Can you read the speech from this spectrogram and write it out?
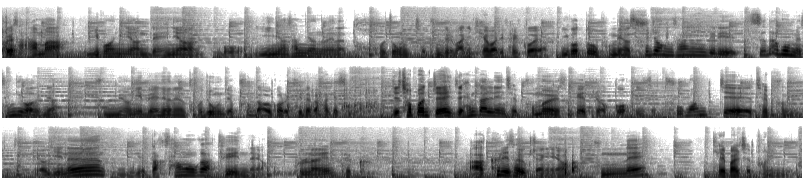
그래서 아마 이번 년 내년 뭐 2년 3년 후에는 더 좋은 제품들이 많이 개발이 될 거예요. 이것도 보면 수정상들이 쓰다 보면 생기거든요. 분명히 내년에는 더 좋은 제품이 나올 거를 기대를 하겠습니다. 이제 첫 번째 이제 햄 달린 제품을 소개해 드렸고 이제 두 번째 제품입니다. 여기는 이게 딱 상호가 뒤에 있네요. 플라인 테크 아크릴 사육장이에요. 국내 개발 제품입니다.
